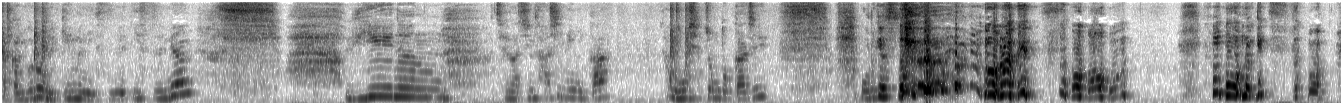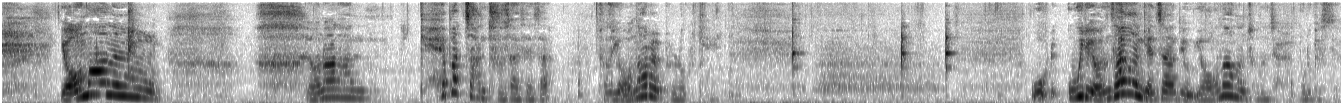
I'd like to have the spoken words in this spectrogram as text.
약간 이런 느낌은 있, 있으면 하, 위에는 제가 지금 40이니까 한 50 정도까지 모르겠어. 모르겠어. 모르겠어. 연하는 연하는 한 해봤자 한 두 살, 세 살? 저도 연하를 별로 그렇게 오, 오히려 연상은 괜찮은데 연하는 저는 잘 모르겠어요.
